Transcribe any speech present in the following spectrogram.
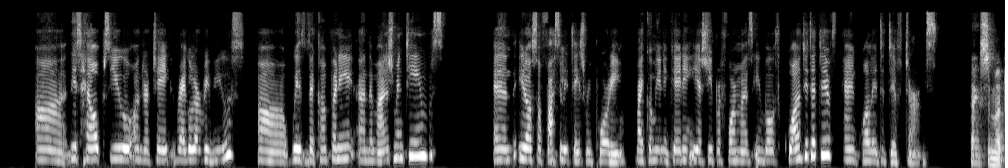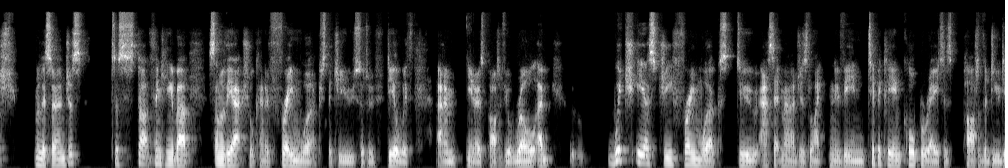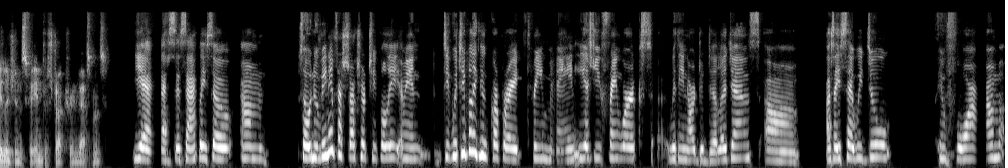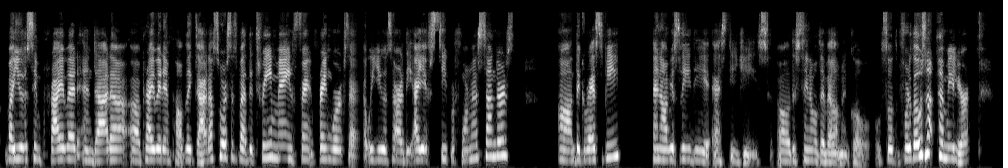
uh, this helps you undertake regular reviews uh, with the company and the management teams. And it also facilitates reporting by communicating ESG performance in both quantitative and qualitative terms. Thanks so much, Melisa. And just to start thinking about some of the actual kind of frameworks that you sort of deal with, um, you know, as part of your role. Um, which ESG frameworks do asset managers like Nuveen typically incorporate as part of the due diligence for infrastructure investments? Yes, exactly. So, um, so Nuveen Infrastructure typically, I mean, we typically incorporate three main ESG frameworks within our due diligence. Uh, as I said, we do inform by using private and data, uh, private and public data sources, but the three main fr frameworks that we use are the IFC performance standards, uh, the GRESB, and obviously the SDGs, uh, the Sustainable Development Goals. So for those not familiar,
